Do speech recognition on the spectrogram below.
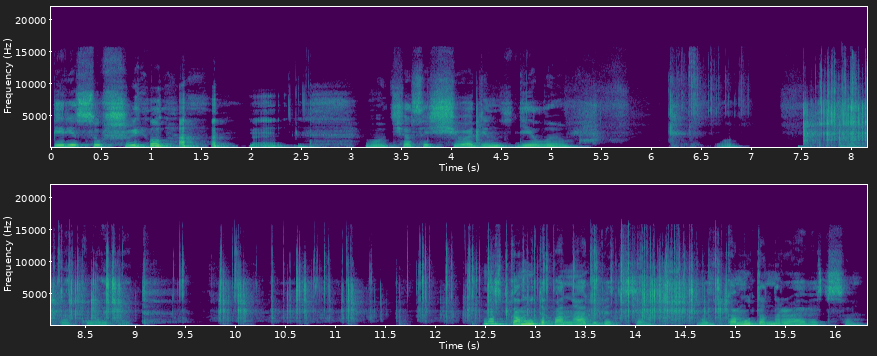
пересушила. Вот, сейчас еще один сделаю. Вот, вот такой вот. Может, кому-то понадобится, может, кому-то нравится.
